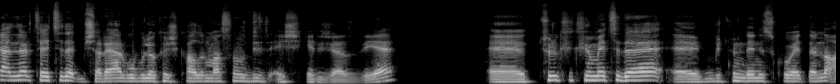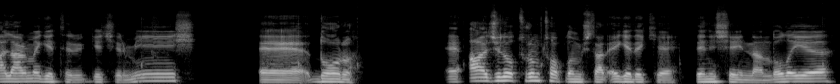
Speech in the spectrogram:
Kendileri tehdit etmişler. Eğer bu blokajı kaldırmazsanız biz eşlik edeceğiz diye. Ee, Türk hükümeti de e, bütün deniz kuvvetlerini alarma getir geçirmiş. Ee, doğru. E, acil oturum toplamışlar Ege'deki deniz şeyinden dolayı.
